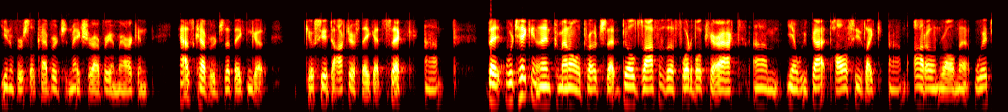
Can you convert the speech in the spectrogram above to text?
universal coverage and make sure every American has coverage that they can go go see a doctor if they get sick. But we're taking an incremental approach that builds off of the Affordable Care Act. Um, you know, we've got policies like um, auto enrollment, which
